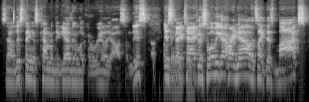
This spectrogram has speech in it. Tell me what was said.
So this thing is coming together looking really awesome. This is Amazing. spectacular. So what we got right now, it's like this box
